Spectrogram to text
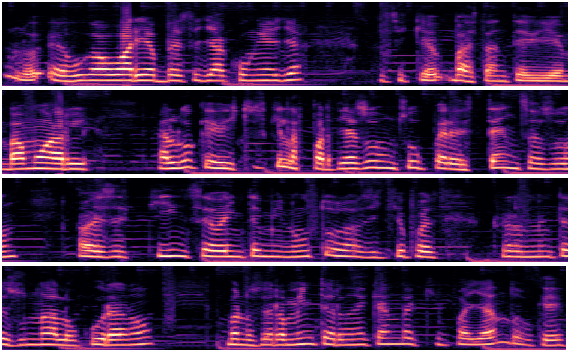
Lo, he jugado varias veces ya con ella, así que bastante bien. Vamos a darle. Algo que he visto es que las partidas son súper extensas, son a veces 15, 20 minutos, así que pues realmente es una locura, ¿no? Bueno, ¿será mi internet que anda aquí fallando o qué?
